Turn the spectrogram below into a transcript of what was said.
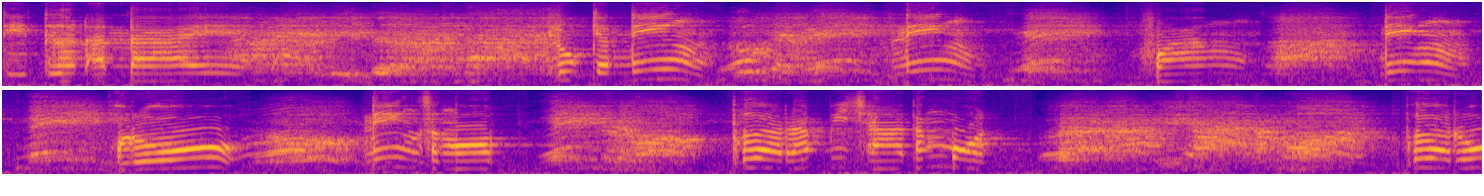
ติเตือนอันใด ลูกจะนิ่ง นิ่ง ฟัง นิ่ง รู้ นิ่งสงบ เพื่อรับวิชาทั้งหมด เพื่อรู้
